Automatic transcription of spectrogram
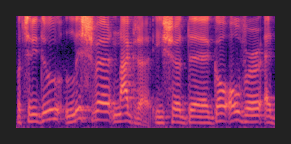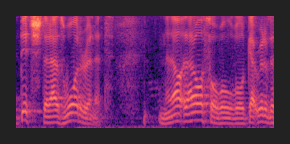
what should he do? Lishver nagra. He should uh, go over a ditch that has water in it. Now that also will, will get rid of the,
